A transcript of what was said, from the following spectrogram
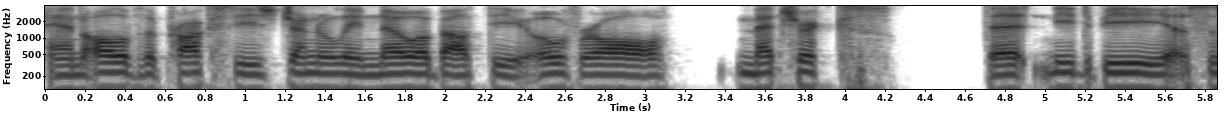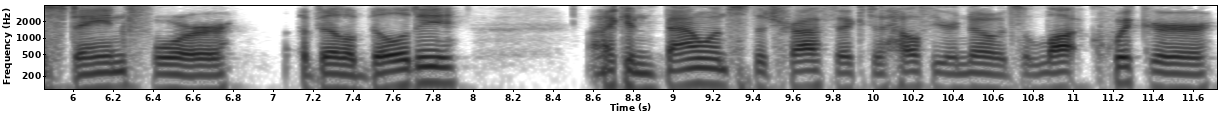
and all of the proxies generally know about the overall metrics that need to be uh, sustained for availability, I can balance the traffic to healthier nodes a lot quicker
